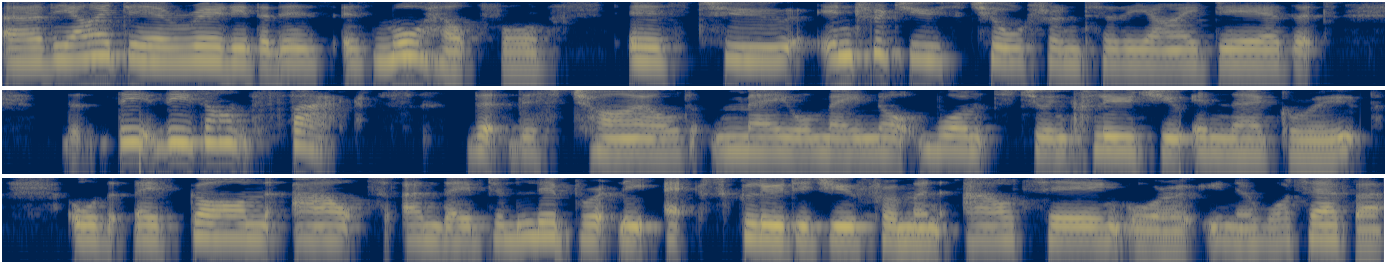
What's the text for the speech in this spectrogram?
Uh, the idea really that is is more helpful is to introduce children to the idea that, the, these aren't facts that this child may or may not want to include you in their group, or that they've gone out and they've deliberately excluded you from an outing or, you know, whatever.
